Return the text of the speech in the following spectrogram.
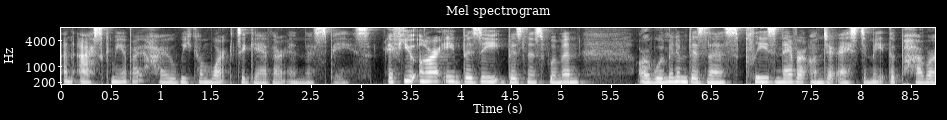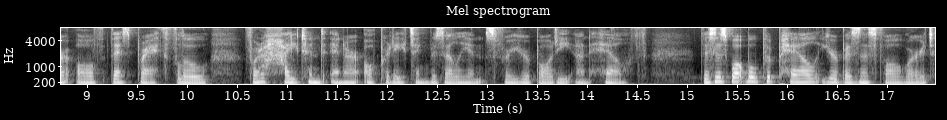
and ask me about how we can work together in this space. If you are a busy businesswoman or woman in business, please never underestimate the power of this breath flow for a heightened inner operating resilience for your body and health. This is what will propel your business forward,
